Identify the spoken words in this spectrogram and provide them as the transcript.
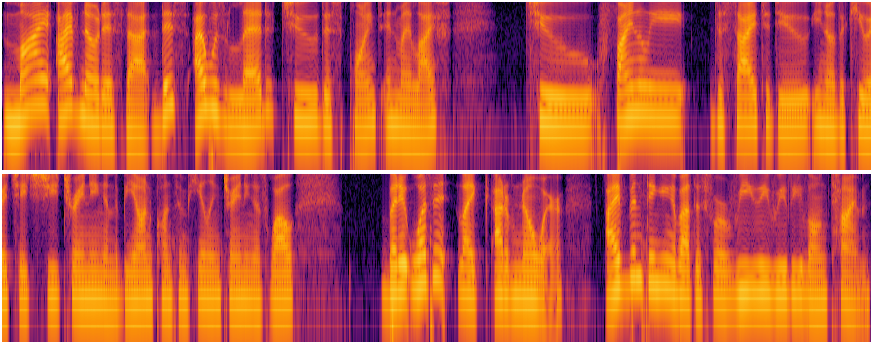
my I've noticed that this I was led to this point in my life to finally decide to do, you know, the QHHT training and the Beyond Quantum Healing training as well. But it wasn't like out of nowhere. I've been thinking about this for a really, really long time.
